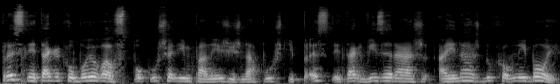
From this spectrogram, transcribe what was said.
Presne tak, ako bojoval s pokúšením pán Ježiš na púšti, presne tak vyzerá aj náš duchovný boj.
